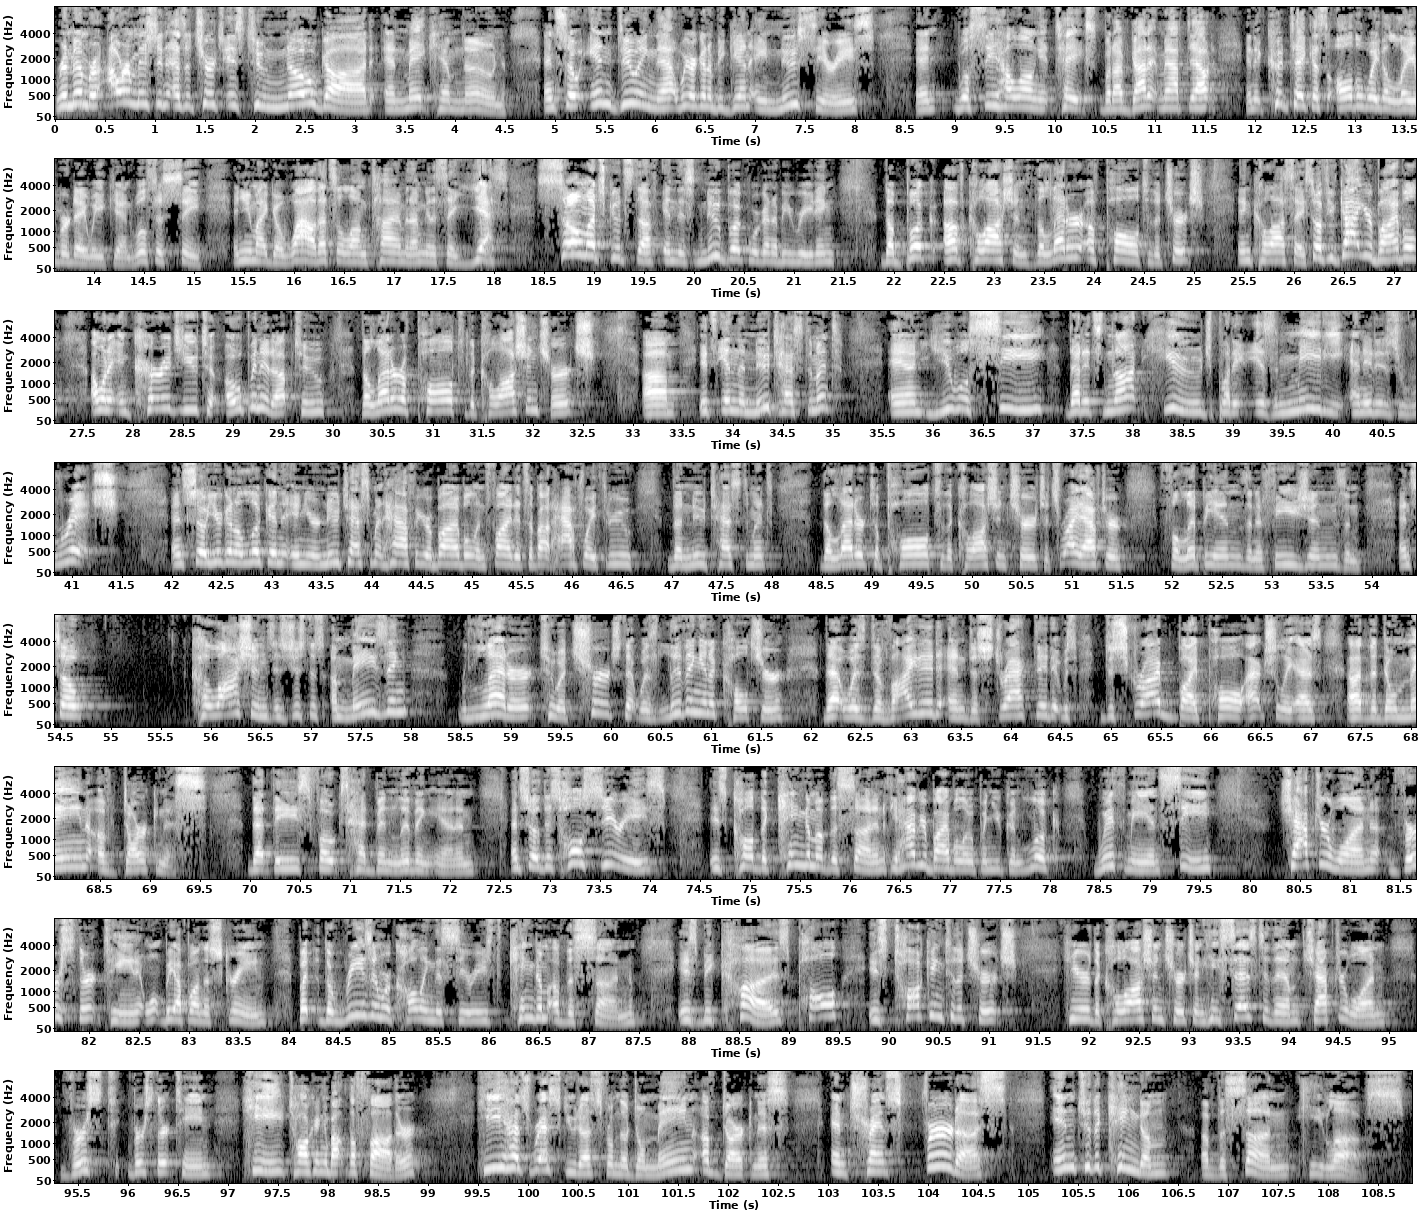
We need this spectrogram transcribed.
remember, our mission as a church is to know God and make Him known. And so, in doing that, we are going to begin a new series, and we'll see how long it takes, but I've got it mapped out, and it could take us all the way to Labor Day weekend. We'll just see. And you might go, wow, that's a long time. And I'm going to say, yes, so much good stuff in this new book we're going to be reading the book of Colossians, the letter of Paul to the church in Colossae. So if you've got your Bible, I want to encourage you to open it up to the letter of Paul to the Colossian church. Um, it's in the New Testament, and you will see that it's not huge, but it is meaty and it is rich. And so you're going to look in, in your New Testament half of your Bible and find it's about halfway through the New Testament, the letter to Paul to the Colossian church. It's right after Philippians and Ephesians. And, and so Colossians is just this amazing letter to a church that was living in a culture that was divided and distracted. It was described by Paul actually as uh, the domain of darkness that these folks had been living in. And, and so this whole series is called The Kingdom of the Son. And if you have your Bible open, you can look with me and see chapter 1, verse 13. It won't be up on the screen. But the reason we're calling this series Kingdom of the Son is because Paul is talking to the church here, the Colossian church, and he says to them, chapter 1, verse, verse 13, He, talking about the Father, He has rescued us from the domain of darkness and transferred us into the kingdom of the Son He loves.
